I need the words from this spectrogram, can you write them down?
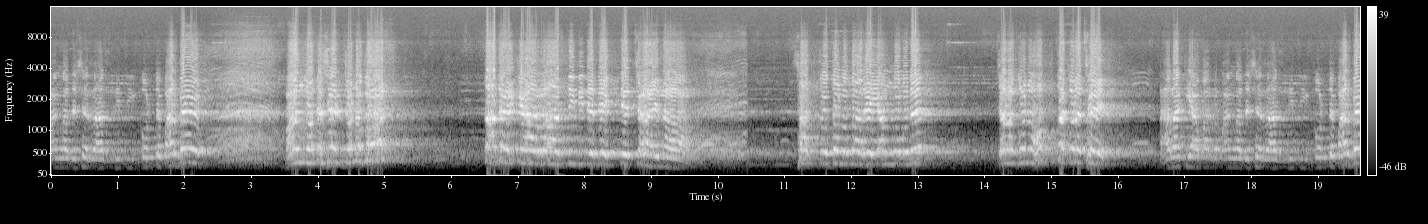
বাংলাদেশের রাজনীতি করতে পারবে? বাংলাদেশের জনগণ রাজনীতিতে দেখতে চায় না। ছাত্র জনতার এই আন্দোলনে যারা গণহত্যা করেছে, তারা কি আবার বাংলাদেশের রাজনীতি করতে পারবে?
